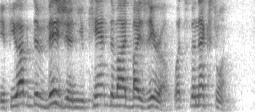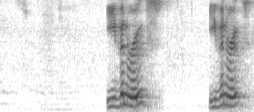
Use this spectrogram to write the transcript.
If you have division, you can't divide by zero. What's the next one? Even roots. Even roots.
